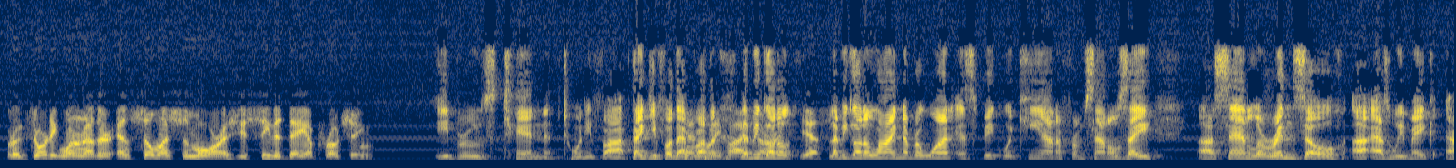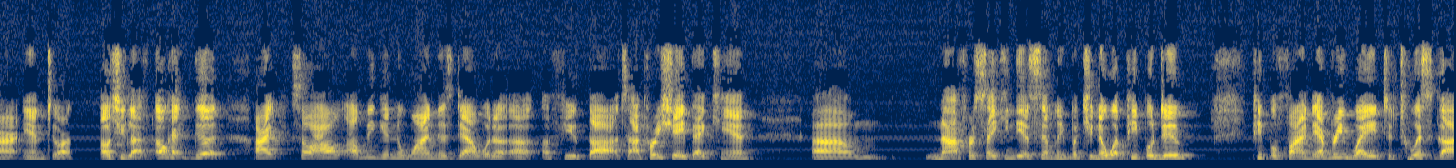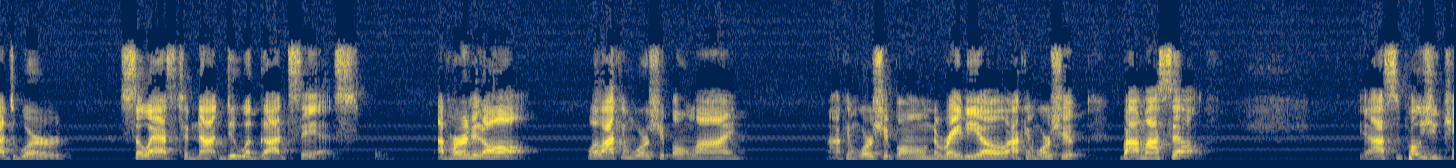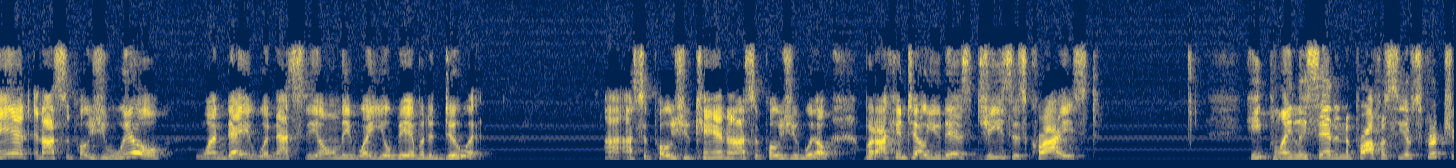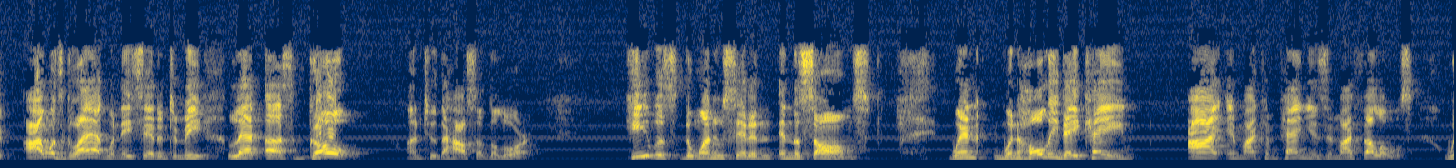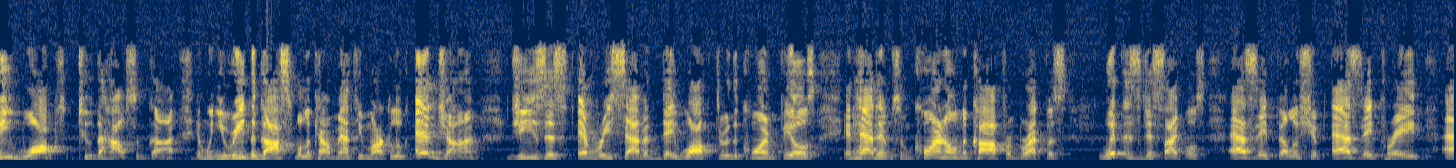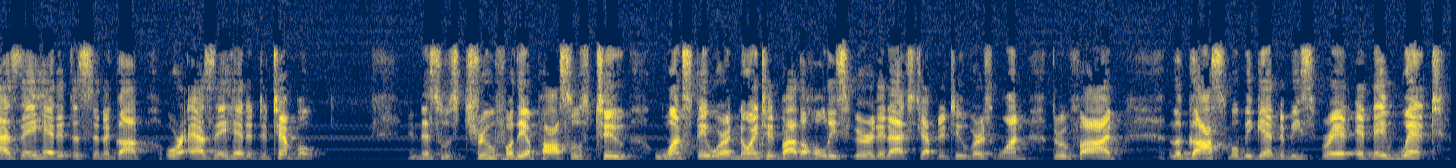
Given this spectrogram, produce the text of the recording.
but exhorting one another, and so much the more as you see the day approaching. Hebrews 10:25. Thank you for that, brother. Let me sorry. go to yes. let me go to line number one and speak with Kiana from San Jose, uh, San Lorenzo, uh, as we make our end to our. Oh, she left. Okay, good. All right, so I'll I'll begin to wind this down with a, a, a few thoughts. I appreciate that, Ken. Um, not forsaking the assembly, but you know what people do? People find every way to twist God's word so as to not do what God says. I've heard it all. Well, I can worship online. I can worship on the radio. I can worship by myself. Yeah, I suppose you can, and I suppose you will one day when that's the only way you'll be able to do it. I, I suppose you can, and I suppose you will. But I can tell you this Jesus Christ, he plainly said in the prophecy of Scripture, I was glad when they said unto me, Let us go unto the house of the Lord. He was the one who said in, in the Psalms, when when holy day came, I and my companions and my fellows, we walked to the house of God. And when you read the gospel account, Matthew, Mark, Luke, and John, Jesus every Sabbath day walked through the cornfields and had him some corn on the cob for breakfast with his disciples as they fellowshiped, as they prayed, as they headed to synagogue, or as they headed to temple. And this was true for the apostles too. Once they were anointed by the Holy Spirit in Acts chapter 2, verse 1 through 5, the gospel began to be spread, and they went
